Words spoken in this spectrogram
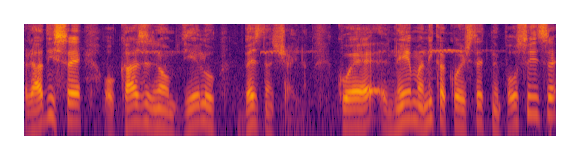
radi se o kaznenom dijelu beznačajnom koje nema nikakve štetne posljedice.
